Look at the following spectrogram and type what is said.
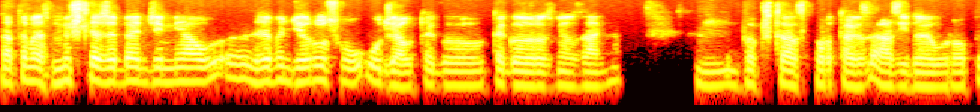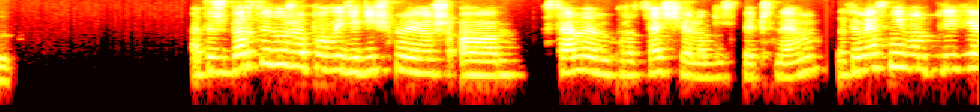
Natomiast myślę, że będzie miał, że będzie rósł udział tego, tego rozwiązania w transportach z Azji do Europy. A też bardzo dużo powiedzieliśmy już o samym procesie logistycznym, natomiast niewątpliwie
